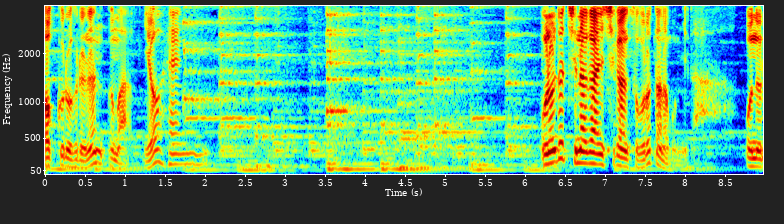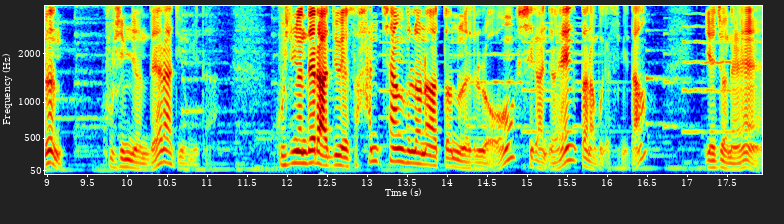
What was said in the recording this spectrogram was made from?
거꾸로 흐르는 음악 여행 오늘도 지나간 시간 속으로 떠나봅니다. 오늘은 90년대 라디오입니다. 90년대 라디오에서 한창 흘러나왔던 노래들로 시간 여행 떠나보겠습니다. 예전에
